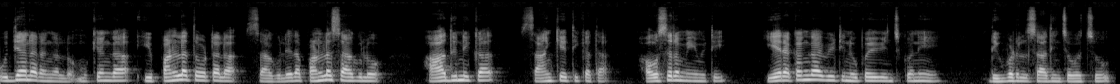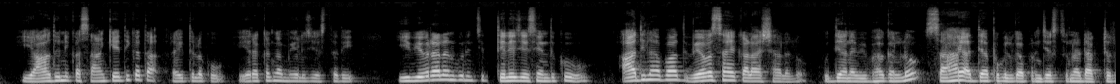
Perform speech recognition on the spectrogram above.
ఉద్యాన రంగంలో ముఖ్యంగా ఈ పండ్ల తోటల సాగు లేదా పండ్ల సాగులో ఆధునిక సాంకేతికత అవసరం ఏమిటి? ఏ రకంగా వీటిని ఉపయోగించుకొని దిగుబడులు సాధించవచ్చు? ఈ ఆధునిక సాంకేతికత రైతులకు ఏ రకంగా మేలు చేస్తుంది? ఈ వివరాలను గురించి తెలియజేసేందుకు ఆదిలాబాద్ వ్యవసాయ కళాశాలలో ఉద్యాన విభాగంలో సహాయ అధ్యాపకులుగా పనిచేస్తున్న డాక్టర్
